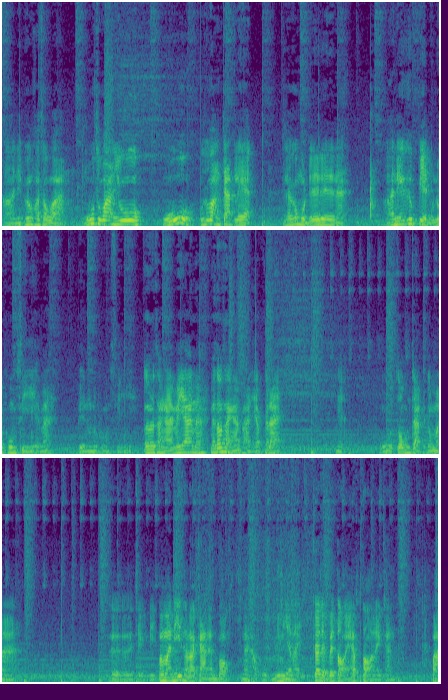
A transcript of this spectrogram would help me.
อ่าอันนี้เพิ่มความสว่างโอ้สว่างอยู่โอ้โหสว่างจัดเลยอะแล้วก็หมุนได้เรื่อยๆเลยนะ อันนี้คือเปลี่ยนอุณหภูมิสีเห็นไหมเปลี่ยนอุณหภูมิสี เออสั่งงานไม่ยากนะ ไม่ต้องสั่งงานผ่านแอปก็ได้ เนี่ยโอ้ต้มจัดก็มาเออเออจ๋งดี ประมาณนี้สำหรับการอันบ็อกนะครับผมไม่มีอะไร ก็เดี๋ยวไปต่อแอปต่ออะไรกันไปะ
